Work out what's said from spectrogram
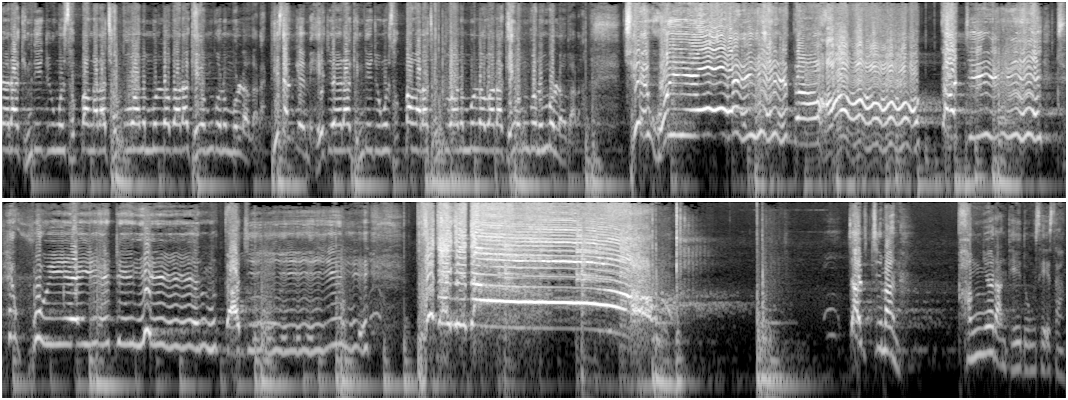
해제하라. 김대중을 석방하라. 전두환은 물러가라. 계엄군은 물러가라. 비상계엄 해제하라. 김대중을 석방하라. 전두환은 물러가라. 계엄군은 물러가라. 최후의 일까지 최후의 일인까지 투쟁이다! 짧지만 강렬한 대동세상.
